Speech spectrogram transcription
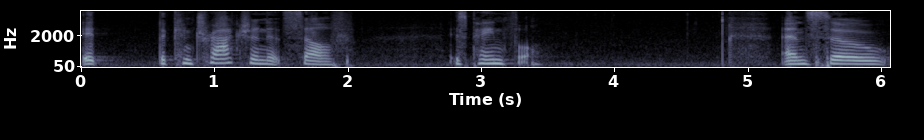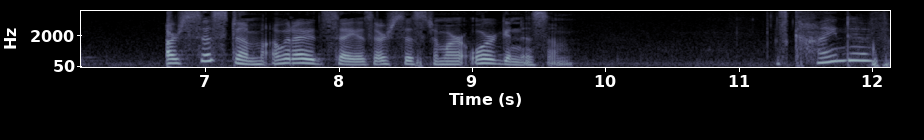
it the contraction itself is painful. And so our system, what I would say is our system, our organism, is kind of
